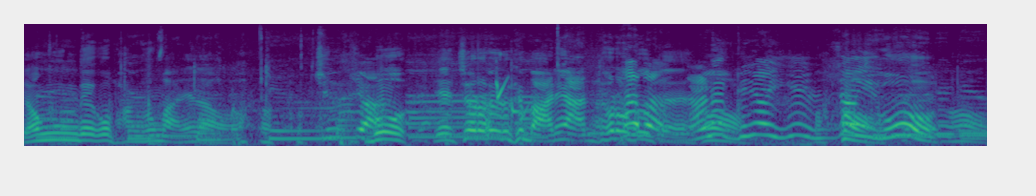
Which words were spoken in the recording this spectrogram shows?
영웅되고 방송 많이 나와. 진짜. 뭐 얘처럼 이렇게 많이 안 털어도 돼. 나는 어. 그냥 이게 일상이고. 어.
